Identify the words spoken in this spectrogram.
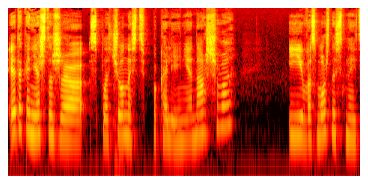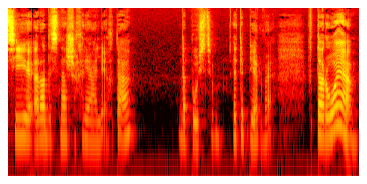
это, конечно же, сплоченность поколения нашего — и возможность найти радость в наших реалиях, да, допустим, это первое. Второе,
